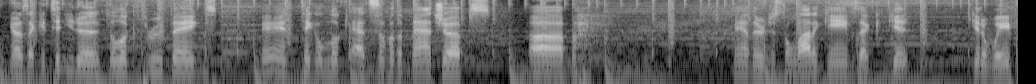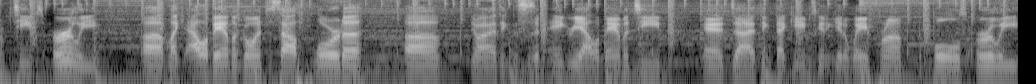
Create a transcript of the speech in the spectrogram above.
you know, as I continue to, to look through things and take a look at some of the matchups, um, man, there are just a lot of games that could get get away from teams early um, like Alabama going to South Florida. Um, you know, I think this is an angry Alabama team, and uh, I think that game is going to get away from the Bulls early.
